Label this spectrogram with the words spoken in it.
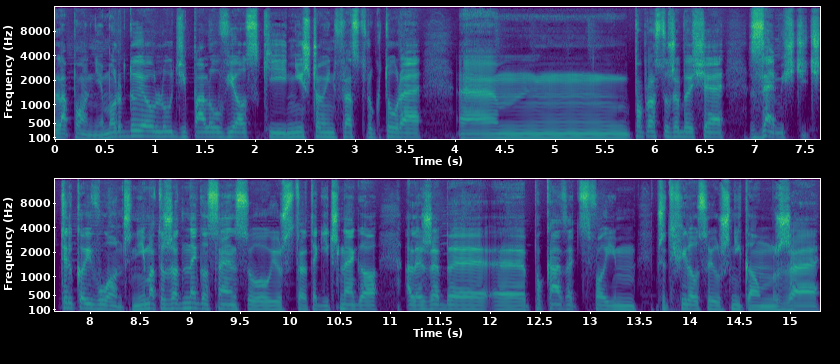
Laponię. Mordują ludzi, palą wioski, niszczą infrastrukturę, em, po prostu żeby się zemścić, tylko i wyłącznie. Nie ma to żadnego sensu już strategicznego, ale żeby e, pokazać swoim przed chwilą sojusznikom, że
